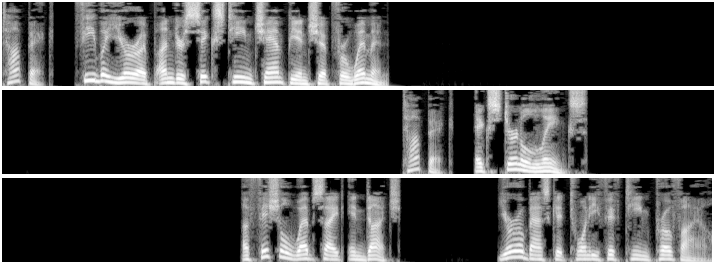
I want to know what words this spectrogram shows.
FIBA Europe Under-16 Championship for women External links. Official website in Dutch. Eurobasket 2015 profile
